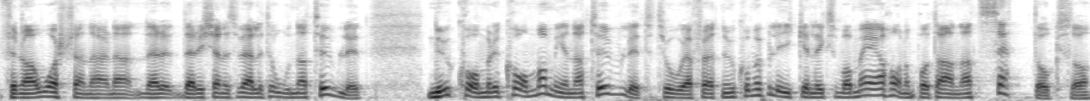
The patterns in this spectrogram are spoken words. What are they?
för några år sedan här, när, när, där det kändes väldigt onaturligt. Nu kommer det komma mer naturligt tror jag för att nu kommer publiken liksom vara med honom på ett annat sätt också.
